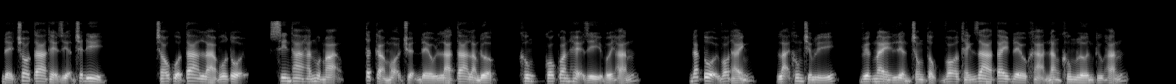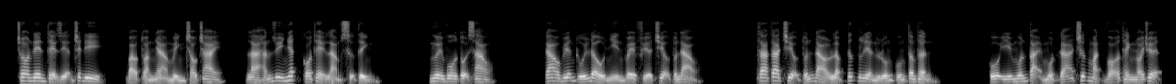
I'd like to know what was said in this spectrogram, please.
để cho ta thể diện chết đi cháu của ta là vô tội, xin tha hắn một mạng, tất cả mọi chuyện đều là ta làm được, không có quan hệ gì với hắn. Đắc tội võ thánh, lại không chiếm lý, việc này liền trong tộc võ thánh ra tay đều khả năng không lớn cứu hắn. Cho nên thể diện chết đi, bảo toàn nhà mình cháu trai, là hắn duy nhất có thể làm sự tình. Người vô tội sao? Cao viễn túi đầu nhìn về phía triệu tuấn đảo. Ta ta triệu tuấn đảo lập tức liền luống cuống tâm thần. Cố ý muốn tại một gã trước mặt võ thánh nói chuyện,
